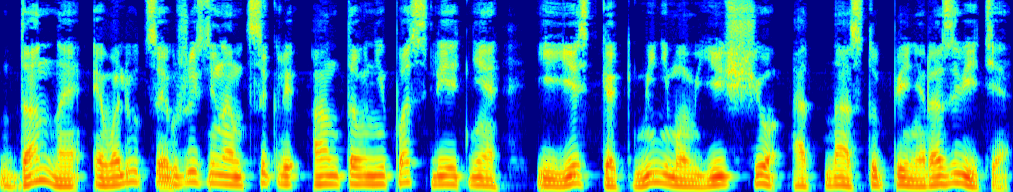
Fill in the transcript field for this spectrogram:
данная эволюция в жизненном цикле антов не последняя и есть как минимум еще одна ступень развития.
